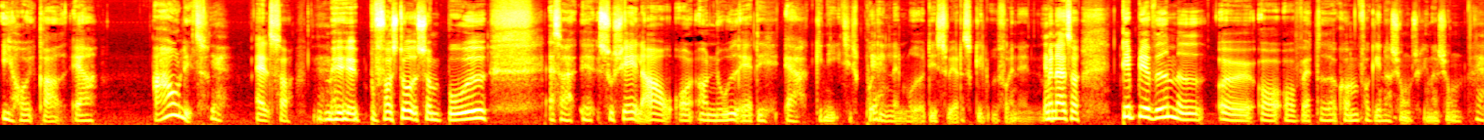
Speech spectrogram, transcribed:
i høj grad er arveligt. Ja. Altså med, forstået som både altså, øh, social arv, og, og noget af det er genetisk på ja. en eller anden måde, og det er svært at skille ud fra hinanden. Ja. Men altså, det bliver ved med øh, og, og hvad det hedder, komme fra generation til generation. Ja.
